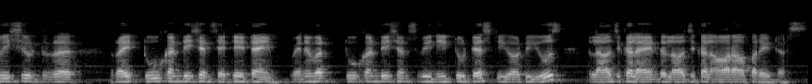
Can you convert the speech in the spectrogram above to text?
we should write two conditions at a time. Whenever two conditions we need to test, you have to use logical and logical OR operators.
